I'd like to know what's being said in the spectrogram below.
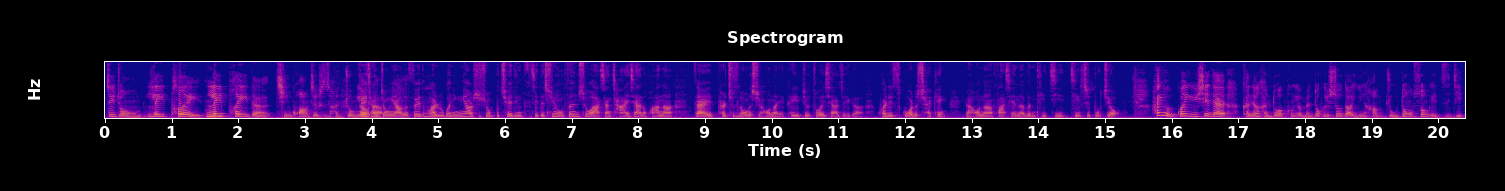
这种 late play、late play 的情况，这个是很重要的，非常重要的，所以的话，如果您要是说不确定自己的信用分数啊，想查一下的话呢，在 purchase loan 的时候呢，也可以就做一下这个 credit score 的 checking，然后呢，发现的问题及及时补救。还有关于现在可能很多朋友们都会收到银行主动送给自己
